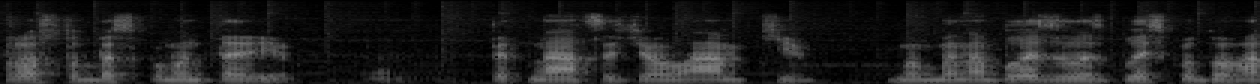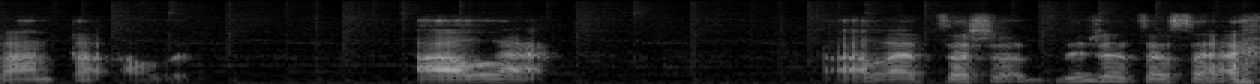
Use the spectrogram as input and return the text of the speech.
Просто без коментарів. 15 уламків. Ми, ми наблизились близько до гаранта, але. Але. Але це що, вже це все.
